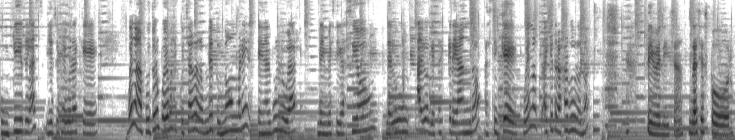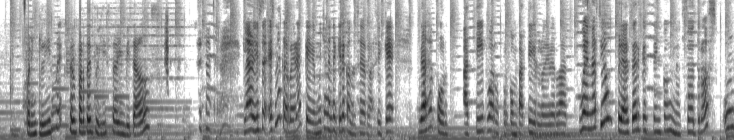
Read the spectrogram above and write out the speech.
cumplirlas. Y estoy segura que bueno, a futuro podemos escuchar de tu nombre en algún lugar de investigación, de algún algo que estés creando. Así que, bueno, hay que trabajar duro, ¿no? Sí, Melissa. Gracias por, por incluirme, ser parte de tu lista de invitados. claro, es, es una carrera que mucha gente quiere conocerla, así que Gracias por a ti por, por compartirlo, de verdad. Bueno, ha sido un placer que estén con nosotros. Un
